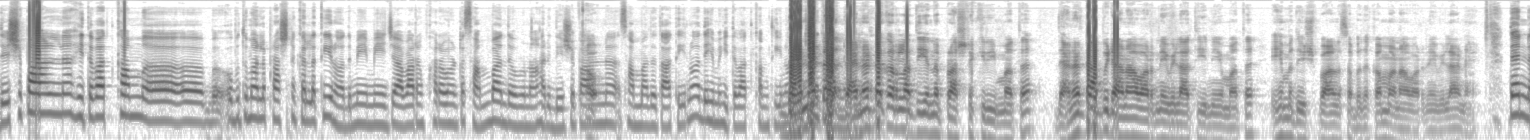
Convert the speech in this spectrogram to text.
දේශපාලන හිතවත්කම් ඔබතුමාලා ප්‍රශ්න කරලා තියෙනවද මේ මේ ජාවාරම්කරුවන්ට සම්බන්ධව මොනවා හරි දේශපාලන සම්බන්ධතා තියෙනවද? එහෙම හිතවත්කම් තියෙනවද? දැනට දැනට කරලා තියෙන ප්‍රශ්න කිරීම මත දැනට අපිට අනාවරණය වෙලා තියෙන මත එහෙම දේශපාලන සබඳකම් අනාවරණය වෙලා නැහැ. දැන්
